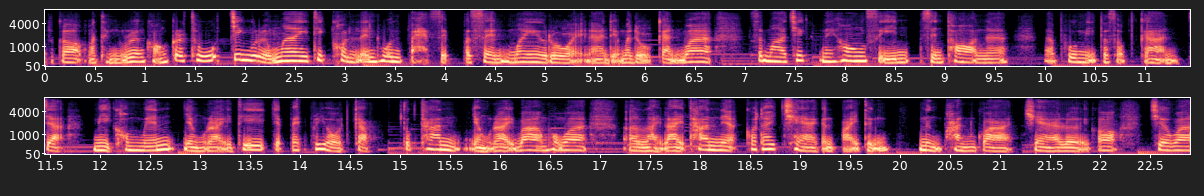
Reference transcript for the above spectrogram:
แล้วก็มาถึงเรื่องของกระทู้จริงหรือไม่ที่คนเล่นหุ้น 80%ไม่รวยนะ เดี๋ยวมาดูกันว่าสมาชิกในห้องศีลสินทรนะนะผู้มีประสบการณ์จะมีคอมเมนต์อย่างไรที่จะเป็นประโยชน์กับทุกท่านอย่างไรบ้าง เพราะว่าหลายๆ ท่านเนี่ยก็ได้แชร์กันไปถึง 1,000 กว่าแชร์เลย ก็เชื่อว่า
